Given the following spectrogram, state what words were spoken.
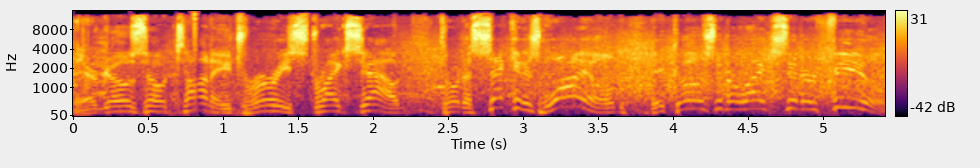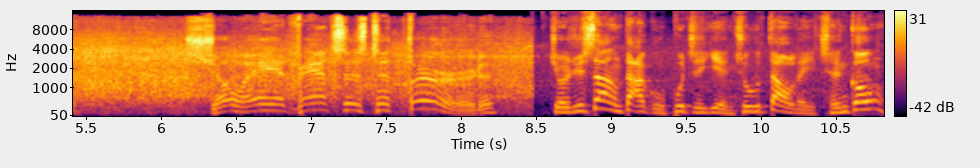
There goes Otani. Drury strikes out. Throw to second is wild. It goes into right center field. Shohei advances to third. 九局上，大谷不止演出盗垒成功，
